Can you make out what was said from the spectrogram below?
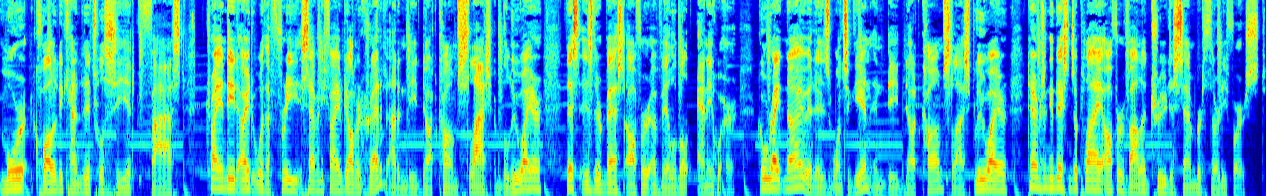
more quality candidates will see it fast. Try Indeed out with a free $75 credit at Indeed.com slash BlueWire. This is their best offer available anywhere. Go right now. It is once again Indeed.com slash BlueWire. Terms and conditions apply. Offer valid through December 31st.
